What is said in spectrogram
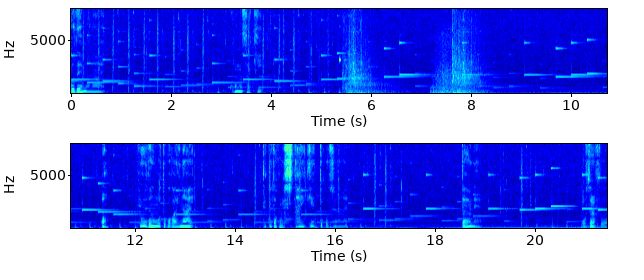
こでもない。この先。あフードの男がいない。ってことはこれ下行けってことじゃない？だよね。おそらくそうだ。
